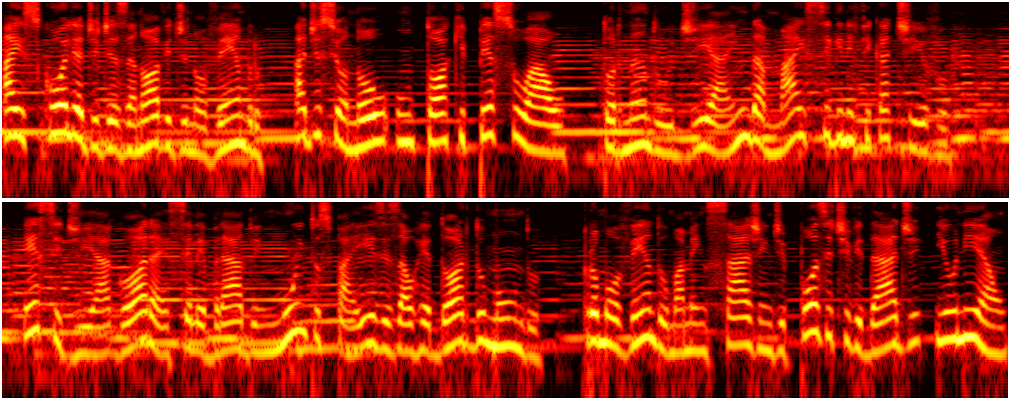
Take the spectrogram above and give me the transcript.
A escolha de 19 de novembro adicionou um toque pessoal tornando o dia ainda mais significativo. Esse dia agora é celebrado em muitos países ao redor do mundo, promovendo uma mensagem de positividade e união.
